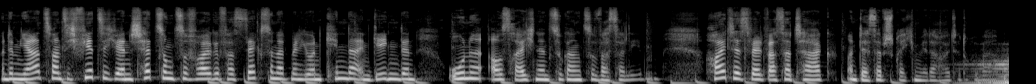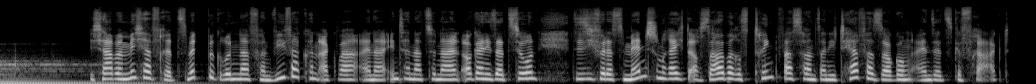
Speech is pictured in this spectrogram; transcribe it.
Und im Jahr 2040 werden Schätzungen zufolge fast 600 Millionen Kinder in Gegenden ohne ausreichenden Zugang zu Wasser leben. Heute ist Weltwassertag und deshalb sprechen wir da heute drüber. Ich habe Micha Fritz, Mitbegründer von Viva Con Aqua, einer internationalen Organisation, die sich für das Menschenrecht auf sauberes Trinkwasser und Sanitärversorgung einsetzt, gefragt.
